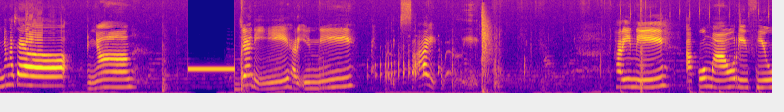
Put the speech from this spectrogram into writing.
Annyeonghaseyo! Annyeong! Jadi hari ini eh, kebalik say, kebalik. Hari ini aku mau review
